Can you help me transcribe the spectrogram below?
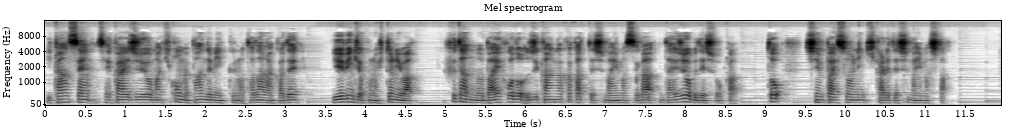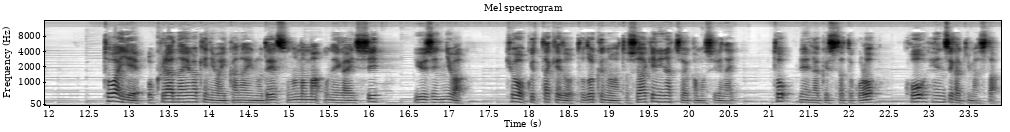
いかんせん世界中を巻き込むパンデミックのただ中で、郵便局の人には普段の倍ほど時間がかかってしまいますが大丈夫でしょうか？と心配そうに聞かれてしまいました。とはいえ送らないわけにはいかないのでそのままお願いし、友人には今日送ったけど届くのは年明けになっちゃうかもしれないと連絡したところ、こう返事が来ました。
